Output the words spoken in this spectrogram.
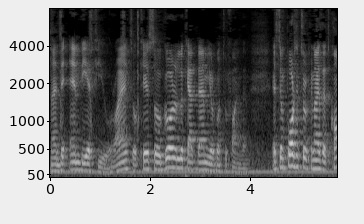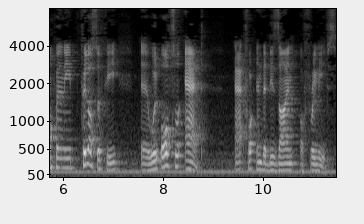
and the NBFU, right? Okay, so go look at them, you're going to find them. It's important to recognize that company philosophy uh, will also add, add for in the design of reliefs.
